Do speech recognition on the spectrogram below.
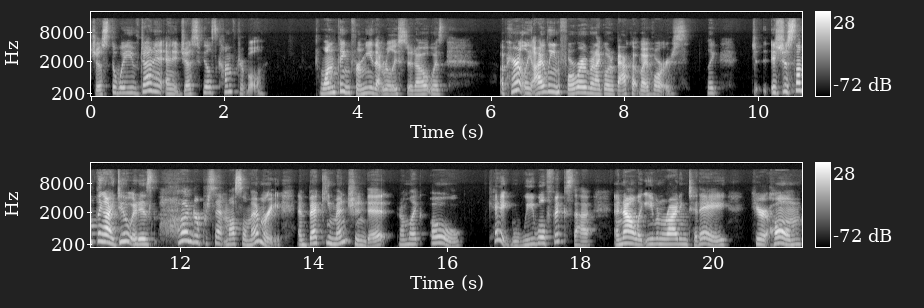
just the way you've done it and it just feels comfortable. One thing for me that really stood out was apparently i lean forward when i go to back up my horse. Like it's just something i do it is 100% muscle memory and becky mentioned it and i'm like oh okay we will fix that and now like even riding today here at home,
